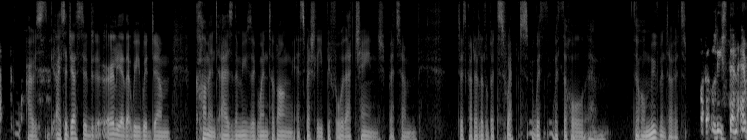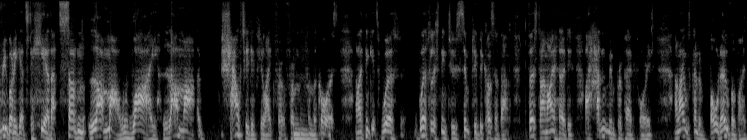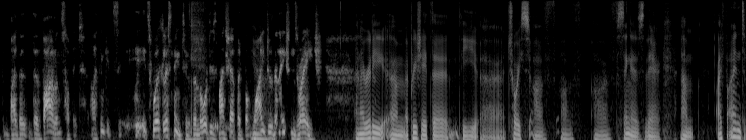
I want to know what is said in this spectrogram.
I was I suggested earlier that we would um, comment as the music went along, especially before that change, but um, just got a little bit swept with with the whole um, the whole movement of it. But at least then everybody gets to hear that sudden lama, why, lama, shouted, if you like, for, from Mhm. from the chorus. And I think it's worth worth listening to simply because of that. The first time I heard it, I hadn't been prepared for it, and I was kind of bowled over by by the, the violence of it. I think it's it's worth listening to. The Lord is my shepherd, but why do the nations rage? And I really um, appreciate the the uh, choice of of of singers there. Um, I find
